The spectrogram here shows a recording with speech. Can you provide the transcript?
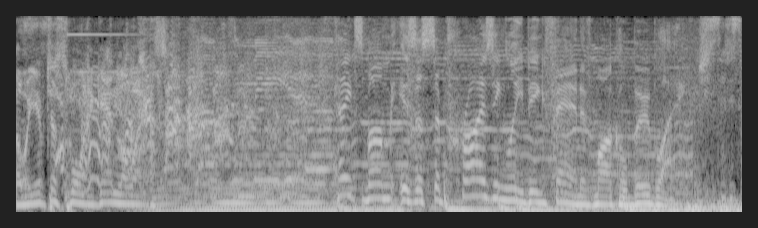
Oh, well, you've just sworn again, Louise. Kate's mum is a surprisingly big fan of Michael Bublé. She said, is,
